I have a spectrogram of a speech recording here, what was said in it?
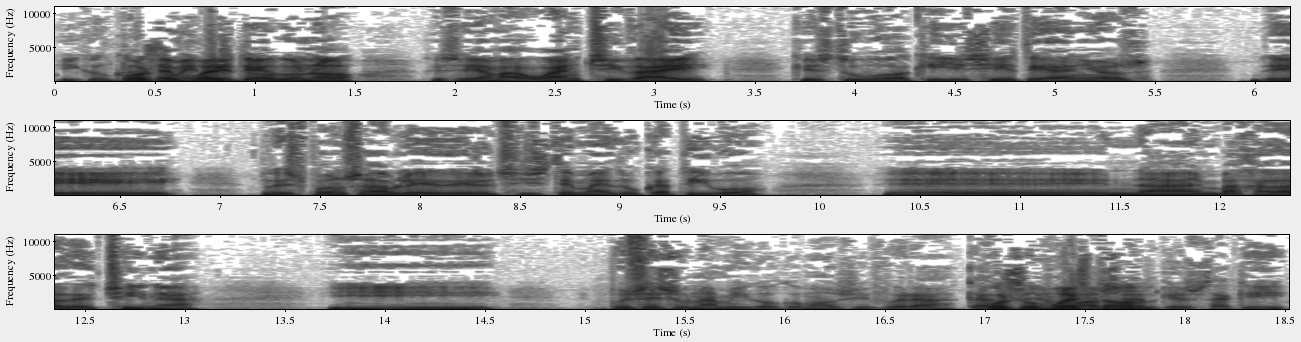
y concretamente tengo uno que se llama Wang Chibai, que estuvo aquí siete años de responsable del sistema educativo eh, en la embajada de China y pues es un amigo como si fuera por supuesto. Que está aquí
